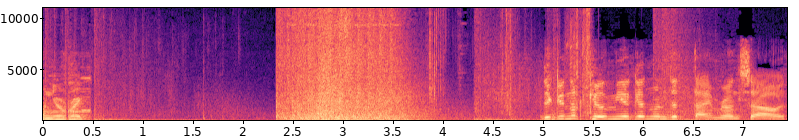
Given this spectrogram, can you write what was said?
On your right. They're gonna kill me again when the time runs out.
